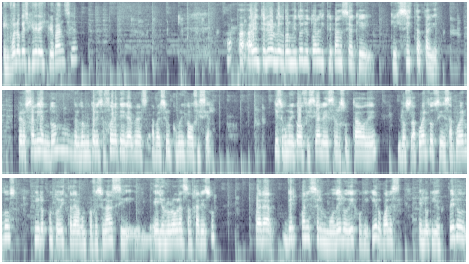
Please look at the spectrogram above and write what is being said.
¿Es bueno que se genere discrepancia? al interior del dormitorio toda la discrepancia que, exista está bien, pero saliendo del dormitorio hacia afuera tiene que aparecer un comunicado oficial. Y ese comunicado oficial es el resultado de los acuerdos y desacuerdos y los puntos de vista de algún profesional. Si ellos no logran zanjar eso, para ver cuál es el modelo de hijo que quiero, cuál es, lo que yo espero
